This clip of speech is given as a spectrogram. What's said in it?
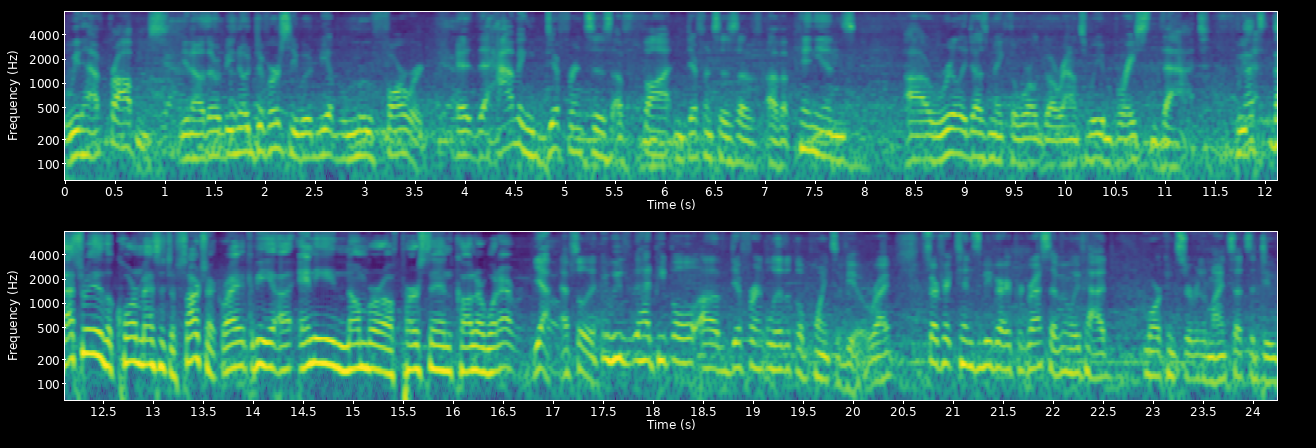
we'd have problems. You know, there would be no diversity. We would be able to move forward. Uh, the- having differences of thought and differences of, of opinions uh, really does make the world go around. So we embrace that. We've That's that's really the core message of Star Trek, right? It could be uh, any number of person, color, whatever. yeah, absolutely. We've had people of different political points of view, right? Star Trek tends to be very progressive, and we've had more conservative mindsets that do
